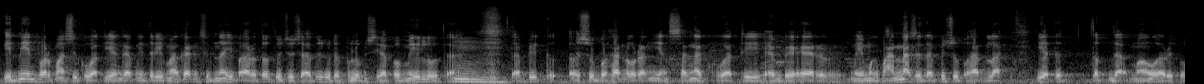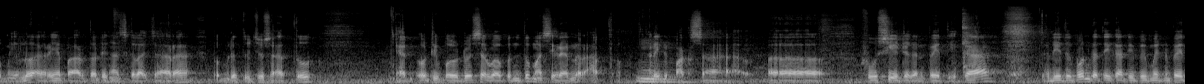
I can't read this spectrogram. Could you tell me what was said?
ini informasi kuat yang kami terima kan sebenarnya Pak Harto 71 sudah belum siap pemilu Hmm. tapi uh, Subhan orang yang sangat kuat di MPR memang panas ya tapi Subhan lah dia tetap tidak mau harus pemilu akhirnya Pak Harto dengan segala cara pemilu 71 NU di bulldozer walaupun itu masih runner up hmm. hari dipaksa uh, fusi dengan P3. Jadi itu pun ketika dipimpin, P,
